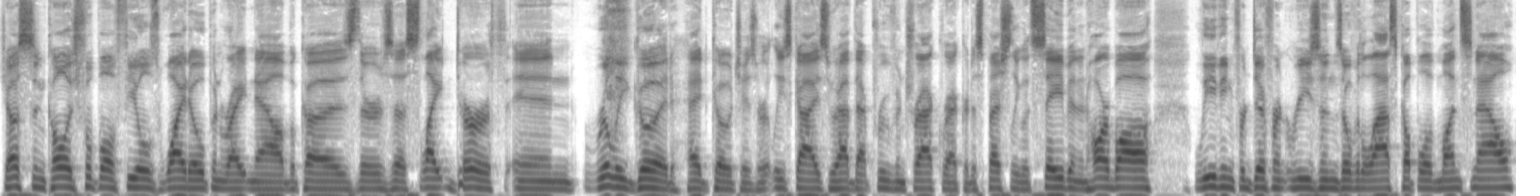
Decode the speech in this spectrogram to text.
Justin, college football feels wide open right now because there's a slight dearth in really good head coaches, or at least guys who have that proven track record, especially with Saban and Harbaugh leaving for different reasons over the last couple of months now.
